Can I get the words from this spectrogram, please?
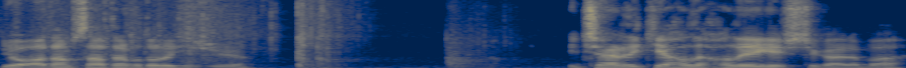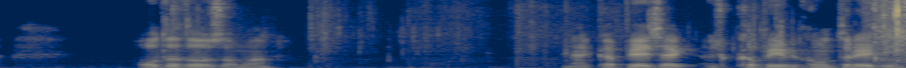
Yo adam sağ tarafa doğru geçiyor. İçerideki halı, halıya geçti galiba. Odada o zaman. Yani kapıyı açacak, şu kapıyı bir kontrol edeyim.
